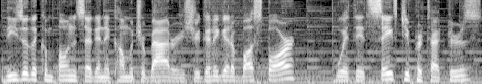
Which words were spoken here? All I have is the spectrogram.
these are the components that are gonna come with your batteries. You're gonna get a bus bar with its safety protectors,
